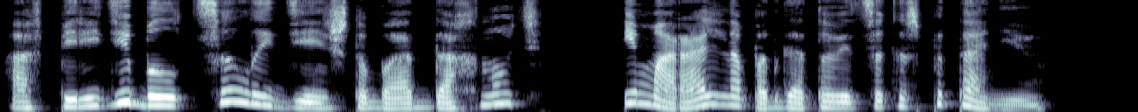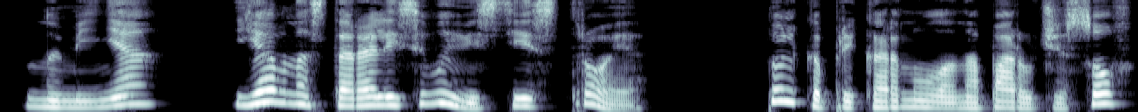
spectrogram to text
А впереди был целый день, чтобы отдохнуть и морально подготовиться к испытанию. Но меня явно старались вывести из строя. Только прикорнула на пару часов,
